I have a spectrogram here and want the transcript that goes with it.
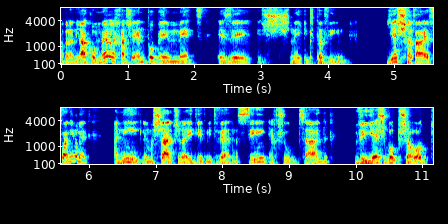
אבל אני רק אומר לך שאין פה באמת איזה שני כתבים. יש לך, איפה אני עומד? אני, למשל, כשראיתי את מתווה הנשיא, איך שהוא הוצג, ויש בו פשרות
